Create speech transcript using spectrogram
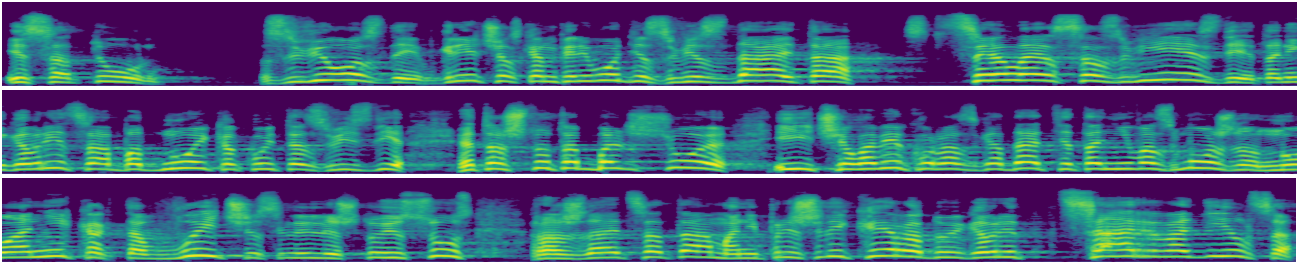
и Сатурн. Звезды, в греческом переводе звезда – это целое созвездие. Это не говорится об одной какой-то звезде. Это что-то большое. И человеку разгадать это невозможно. Но они как-то вычислили, что Иисус рождается там. Они пришли к Ироду и говорят, царь родился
